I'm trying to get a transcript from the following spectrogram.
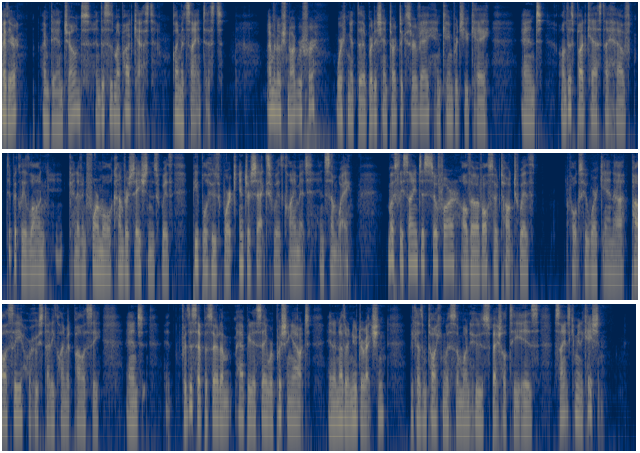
Hi there, I'm Dan Jones, and this is my podcast, Climate Scientists. I'm an oceanographer working at the British Antarctic Survey in Cambridge, UK, and on this podcast, I have typically long, kind of informal conversations with people whose work intersects with climate in some way. Mostly scientists so far, although I've also talked with folks who work in uh, policy or who study climate policy. And for this episode, I'm happy to say we're pushing out in another new direction because I'm talking with someone whose specialty is science communication.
